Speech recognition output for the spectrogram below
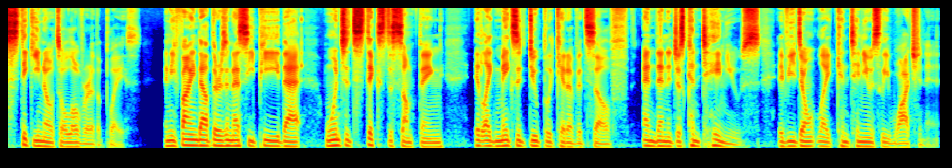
sticky notes all over the place, and you find out there's an SCP that once it sticks to something, it like makes a duplicate of itself, and then it just continues if you don't like continuously watching it.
